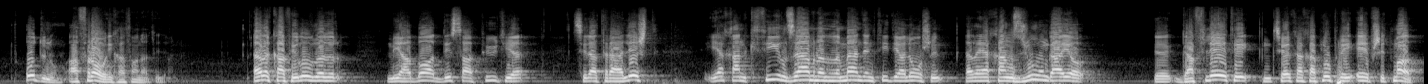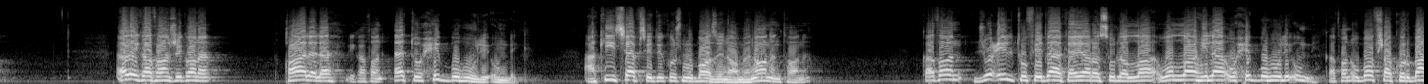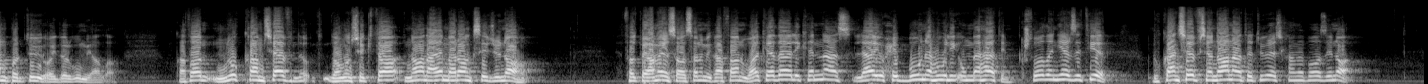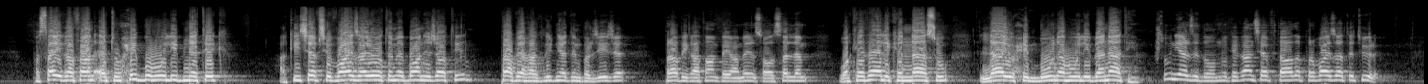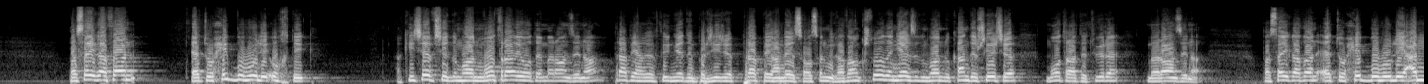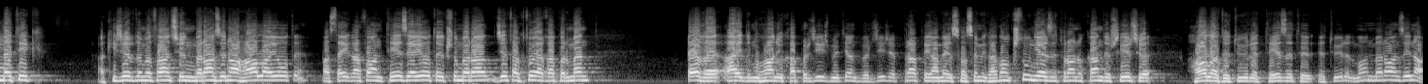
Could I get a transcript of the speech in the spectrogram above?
Udnu, afrohu i ka thonë atij. Edhe ka fillu vëllazër me ja ba disa pytje cilat realisht ja kanë kthjell zemrën dhe mendjen këtij djaloshit edhe ja kanë zgju nga ajo gafleti që e ka kaplu prej epshit madh. Edhe i ka thonë shikoni, kale leh, i ka thonë, e tuhibbuhu li ummik. A ki qef që dikush me ba zina me nanën tane? Ka thënë, Ju'iltu fidaka ya Rasulallah, wallahi la uhibbuhu li ummi. Ka thënë, u bëfsha kurban për ty, o i dërgum i Allahut. Ka thënë, nuk kam qef, domethënë se këta nana me ra n'kësi gjynahu. Thot pejgamberi sallallahu alajhi wasallam i ka thënë, "Wa kadhalika an-nas la yuhibbunahu li ummahatihim." Kështu edhe njerëzit tjerë nuk kanë qef që nanat e tyre çka me ba zina. Pastaj i ka thënë e tuhibbuhu libnetik, a ki qef që vajza jote me ba ni gja të tillë? Prapë ja ka kthy njëjtën përgjigje, prapë i ka thënë pejgamberi sallallahu alajhi wasallam, "Wa kadhalika an-nasu la yuhibbunahu li banatihim." Kështu njerëzit domthon nuk e kanë qef këta edhe për vajzat e tyre. Pastaj ka thënë e tuhibbuhu li ukhtik, A ki qef që domthon motra jote me ra n'zina, prapë ja ka kthy njëjtën përgjigje prapë pejgamberi sa selam i ka thënë kështu edhe njerëzit domthon nuk kanë dëshirë që motrat e tyre me ra n'zina. Pastaj i ka thënë e tuhibbuhu li ammatik. A ki qef domthon që me ra n'zina halla jote? Pastaj i ka thënë tezja jote kështu me radhë, gjitha këto ja ka përmend edhe ai domthon ju ka përgjigj me të njëjtën përgjigje prapë pejgamberi sa selam i ka thënë kështu njerëzit pra nuk kanë dëshirë që hallat e tyre, tezet e tyre domthon me ra n'zina.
